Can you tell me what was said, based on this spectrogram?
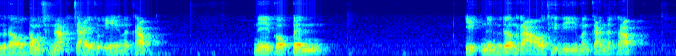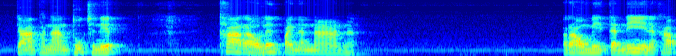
คือเราต้องชนะใจตัวเองนะครับ นี่ก็เป็นอีกหนึ่งเรื่องราวที่ดีเหมือนกันนะครับ การพนันทุกชนิด ถ้าเราเล่นไปนานๆน่ะเรามีแต่หนี้นะครับ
